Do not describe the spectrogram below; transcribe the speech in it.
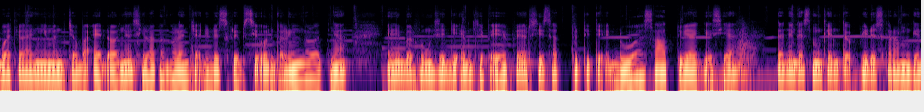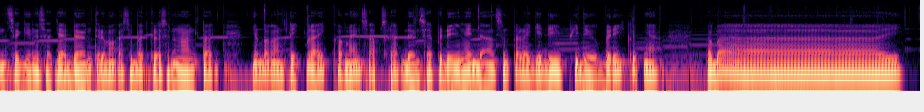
Buat kalian yang mencoba add-onnya silahkan kalian cek di deskripsi untuk link downloadnya. Ini berfungsi di MCPE versi 1.21 ya guys ya. Dan ya guys mungkin untuk video sekarang mungkin segini saja dan terima kasih buat kalian sudah nonton. Jangan lupa klik like, comment, subscribe dan share video ini dan sampai lagi di video berikutnya. Bye bye.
